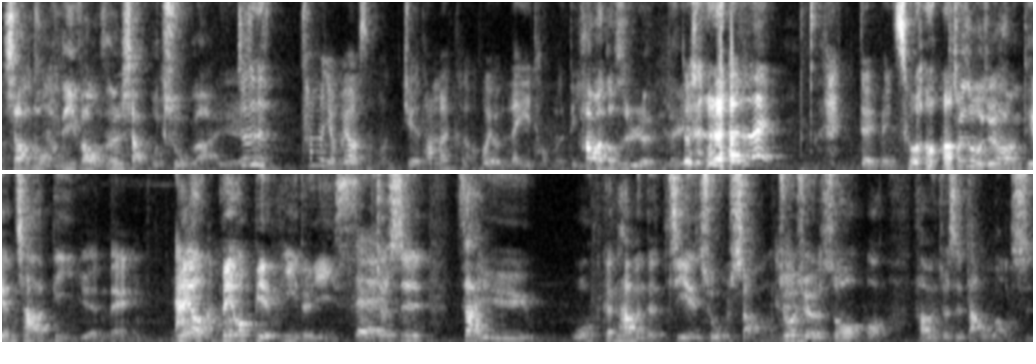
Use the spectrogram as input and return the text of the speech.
相同的地方我真的想不出来耶。就是他们有没有什么觉得他们可能会有雷同的地方？他们都是人类，都是人类。对，没错。就是我觉得他们天差地远呢，没有没有贬义的意思，就是。在于我跟他们的接触上，就会觉得说，嗯、哦，他们就是大陆老师，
